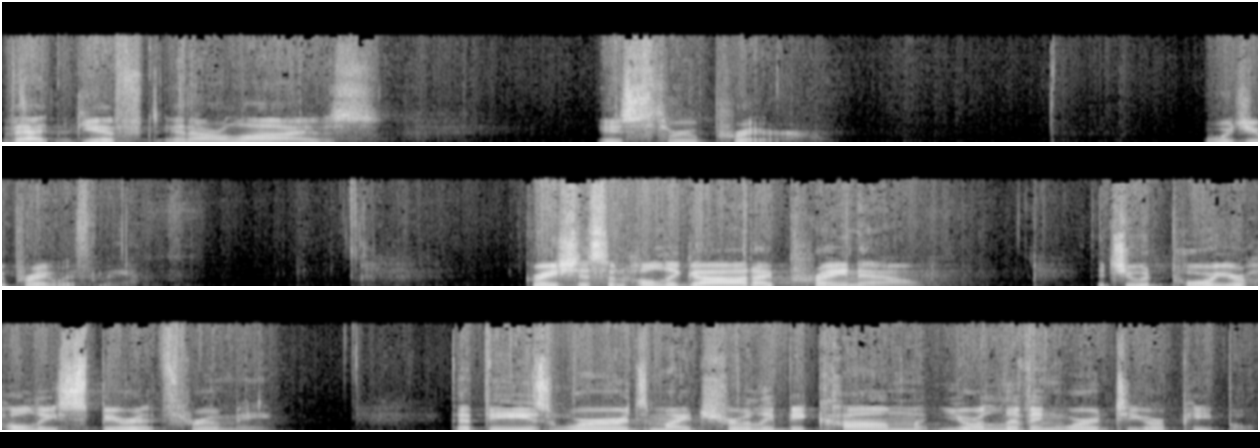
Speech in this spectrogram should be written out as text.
that gift in our lives is through prayer. Would you pray with me? Gracious and holy God, I pray now that you would pour your Holy Spirit through me, that these words might truly become your living word to your people.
